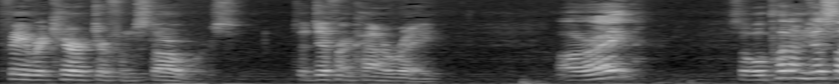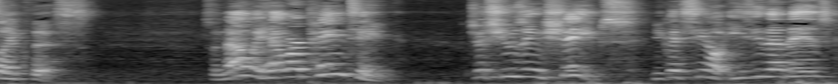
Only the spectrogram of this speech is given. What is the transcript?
favorite character from Star Wars. It's a different kind of ray. All right, so we'll put them just like this. So now we have our painting, just using shapes. You guys see how easy that is?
